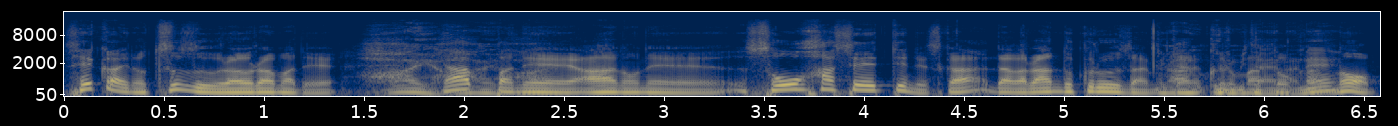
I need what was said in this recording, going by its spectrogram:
世界の地図裏裏まで、はいはいはい。やっぱね、あのね、走破性っていうんですか、だからランドクルーザーみたいな車とかの、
